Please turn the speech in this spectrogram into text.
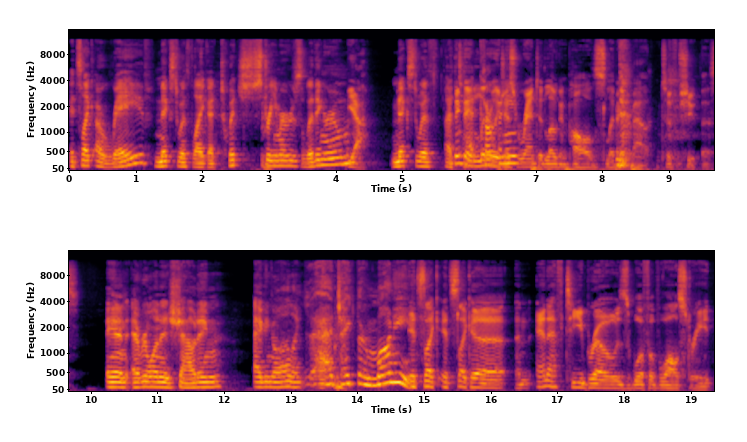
It's like a rave mixed with like a Twitch streamer's living room, Yeah. mixed with a I think they literally company. just rented Logan Paul's living room out to shoot this. and everyone is shouting, egging on, like, "Yeah, take their money!" It's like it's like a an NFT Bros Wolf of Wall Street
